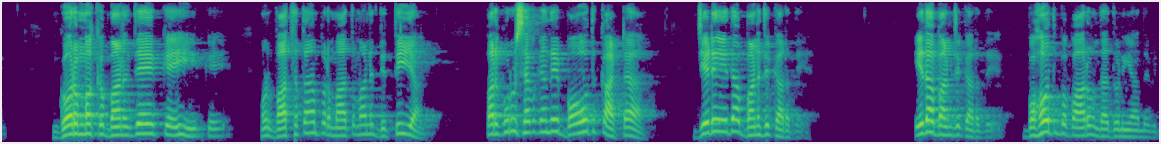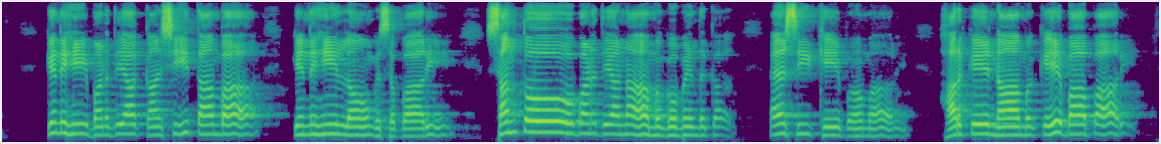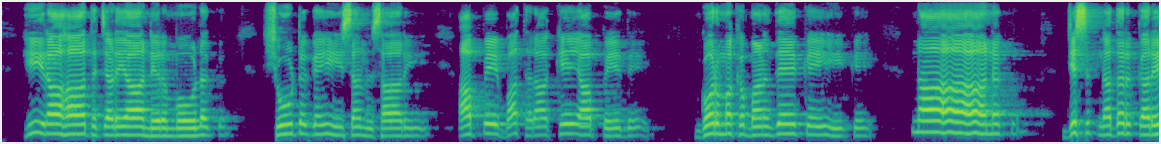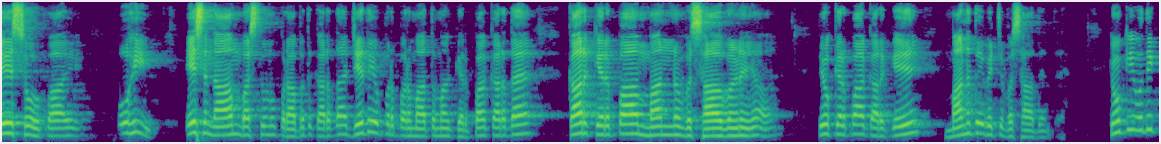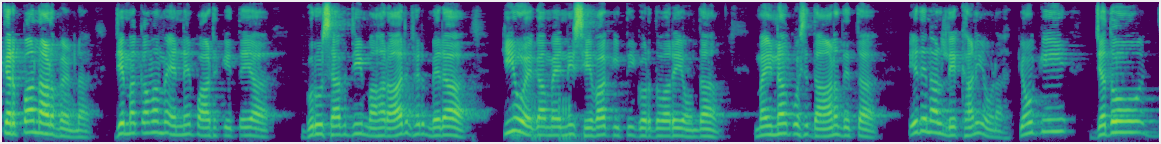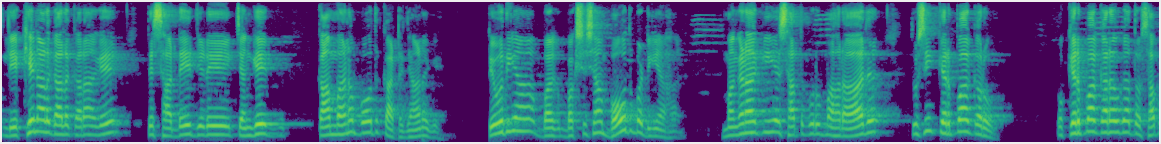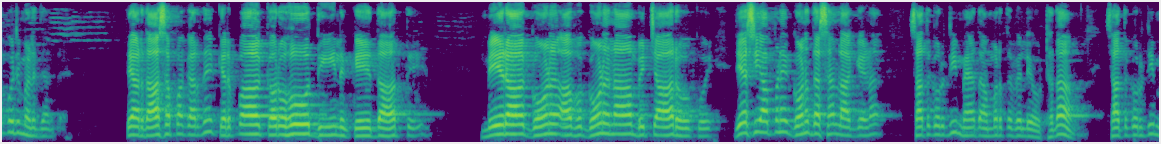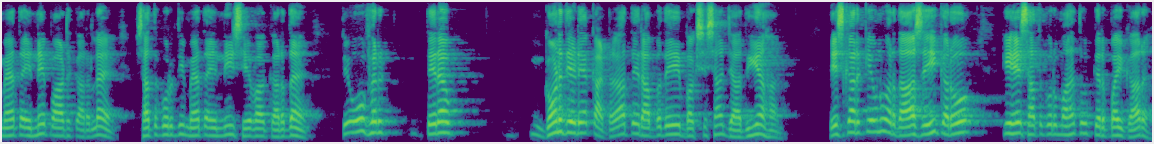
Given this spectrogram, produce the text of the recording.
ਗੁਰਮੁਖ ਬਣ ਜੇ ਕਈ ਕੇ। ਹੁਣ ਵਥ ਤਾਂ ਪ੍ਰਮਾਤਮਾ ਨੇ ਦਿੱਤੀ ਆ, ਪਰ ਗੁਰੂ ਸਾਹਿਬ ਕਹਿੰਦੇ ਬਹੁਤ ਘੱਟ ਆ, ਜਿਹੜੇ ਇਹਦਾ ਵਣਜ ਕਰਦੇ ਆ। ਇਹਦਾ ਵਣਜ ਕਰਦੇ। ਬਹੁਤ ਵਪਾਰ ਹੁੰਦਾ ਦੁਨੀਆ ਦੇ ਵਿੱਚ। ਕਿਨਹੀ ਬਣਦਿਆ ਕਾਂਸੀ ਤਾਂਬਾ ਕਿਨਹੀ ਲੌਂਗ ਸਪਾਰੀ। ਸੰਤੋ ਬਣ ਜਿਆ ਨਾਮ ਗੋਬਿੰਦ ਕਾ, ਐਸੀ ਖੇਪ ਹਮਾਰੀ। ਹਰ ਕੇ ਨਾਮ ਕੇ ਬਾਪਾਰੀ ਹੀਰਾ ਹਾਥ ਚੜਿਆ ਨਿਰਮੋਲਕ, ਛੂਟ ਗਈ ਸੰਸਾਰੀ। ਆਪੇ ਬਥ ਰਾਖੇ, ਆਪੇ ਦੇ। ਗੁਰਮੁਖ ਬਣਦੇ ਕਈ ਕੇ ਨਾਨਕ, ਜਿਸ ਨਦਰ ਕਰੇ ਸੋ ਪਾਏ। ਉਹੀ ਇਸ ਨਾਮ ਵਸਤੂ ਨੂੰ ਪ੍ਰਾਪਤ ਕਰਦਾ, ਜਿਹਦੇ ਉੱਪਰ ਪਰਮਾਤਮਾ ਕਿਰਪਾ ਕਰਦਾ ਕਰ ਕਿਰਪਾ ਮਨ ਵਸਾਵਣਿਆ। ਤੇ ਉਹ ਕਿਰਪਾ ਕਰਕੇ ਮਨ ਦੇ ਵਿੱਚ ਵਸਾ ਦਿੰਦਾ ਕਿਉਂਕਿ ਉਹਦੀ ਕਿਰਪਾ ਨਾਲ ਮਿਲਣਾ ਜੇ ਮੈਂ ਕਹਾਂ, ਮੈਂ ਇੰਨੇ ਪਾਠ ਕੀਤੇ ਆ, ਗੁਰੂ ਸਾਹਿਬ ਜੀ ਮਹਾਰਾਜ, ਫਿਰ ਮੇਰਾ ਕੀ ਹੋਏਗਾ? ਮੈਂ ਇੰਨੀ ਸੇਵਾ ਕੀਤੀ ਗੁਰਦੁਆਰੇ ਆਉਂਦਾ, ਮੈਂ ਇੰਨਾ ਕੁਝ ਦਾਨ ਦਿੱਤਾ। ਇਹਦੇ ਨਾਲ ਲੇਖਾ ਨਹੀਂ ਆਉਣਾ, ਕਿਉਂਕਿ ਜਦੋਂ ਲੇਖੇ ਨਾਲ ਗੱਲ ਕਰਾਂਗੇ ਤੇ ਸਾਡੇ ਜਿਹੜੇ ਚੰਗੇ ਕੰਮ ਹਨ ਬਹੁਤ ਘਟ ਜਾਣਗੇ। ਤੇ ਉਹਦੀਆਂ ਬ- ਬਖਸ਼ਿਸ਼ਾਂ ਬਹੁਤ ਵੱਡੀਆਂ ਹਨ। ਮੰਗਣਾ ਕੀ ਹੈ, ਸਤਿਗੁਰੂ ਮਹਾਰਾਜ, ਤੁਸੀਂ ਕਿਰਪਾ ਕਰੋ। ਉਹ ਕਿਰਪਾ ਕਰੋਗਾ ਤਾਂ ਸਭ ਕੁਝ ਮਿਲ ਜਾਂਦਾ ਹੈ। ਤੇ ਅਰਦਾਸ ਆਪਾਂ ਕਰਦੇ ਹਾਂ, ਕਿਰਪਾ ਕਰੋ ਦੀਨ ਕੇ ਦਾਤੇ। ਮੇਰਾ ਗੁਣ ਅਬ ਗੁਣ ਨਾ ਵਿਚਾਰੋ ਕੋਈ। ਜੇ ਅਸੀਂ ਆਪਣੇ ਗੁਣ ਦੱਸਣ ਲੱਗ ਗਏ ਨਾ ਸਤਿਗੁਰੂ ਜੀ, ਮੈਂ ਤਾਂ ਅੰਮ੍ਰਿਤ ਵੇਲੇ ਉੱਠਦਾ, ਸਤਿਗੁਰੂ ਜੀ, ਮੈਂ ਤਾਂ ਇੰਨੇ ਪਾਠ ਕਰ ਲੈ, ਸਤਿਗੁਰੂ ਜੀ, ਮੈਂ ਤਾਂ ਇੰਨੀ ਸੇਵਾ ਕਰਦਾ, ਤੇ ਉਹ ਫਿਰ ਤੇਰਾ ਗੁਣ ਜਿਹੜੇ ਆ ਘੱਟ ਆ ਤੇ ਰੱਬ ਦੇ ਬਖਸ਼ਿਸ਼ਾਂ ਜ਼ਿਆਦੀਆਂ ਹਨ। ਇਸ ਕਰਕੇ ਉਹਨੂੰ ਅਰਦਾਸ ਇਹੀ ਕਰੋ ਕਿ ਇਹ ਸਤਿਗੁਰ ਮਹਾਂ, ਤੂੰ ਕਿਰਪਾ ਹੀ ਕਰ।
